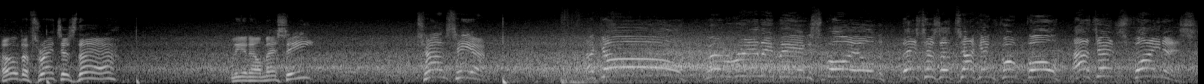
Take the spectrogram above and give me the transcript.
Oh, the threat is there. Lionel Messi. Chance here. A goal! We're really being spoiled. This is attacking football at its finest.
